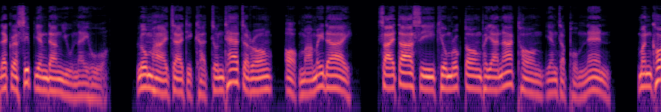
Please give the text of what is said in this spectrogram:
และกระซิบยังดังอยู่ในหัว ลมหายใจติดขัดจนแทบจะร้องออกมาไม่ได้ สายตาสีเขียวมรกตองพญานาคทองยังจับผมแน่น มันค่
